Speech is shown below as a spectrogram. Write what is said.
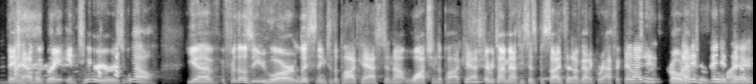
they have a great interior as well. You have, for those of you who are listening to the podcast and not watching the podcast, every time Matthew says besides that, I've got a graphic down. Yeah, I I'm just gonna didn't- throw it i up didn't to say it there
